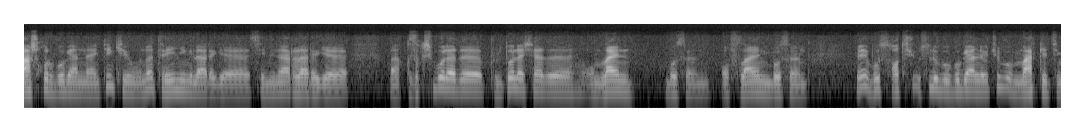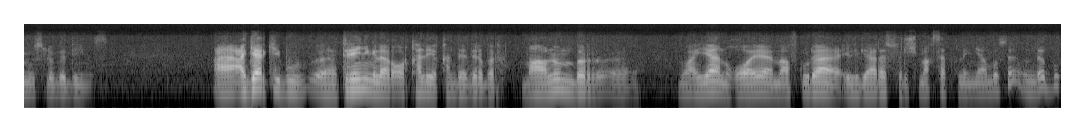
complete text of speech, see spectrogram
Mashhur bo'lgandan keyin keyin uni treninglariga seminarlariga qiziqish bo'ladi pul to'lashadi onlayn bo'lsin offlayn bo'lsin. Demak bu sotish uslubi bo'lganligi uchun bu marketing uslubi deymiz. Agarki bu e, treninglar orqali qandaydir bir ma'lum bir e, muayyan g'oya mafkura ilgari surish maqsad qilingan bo'lsa unda bu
